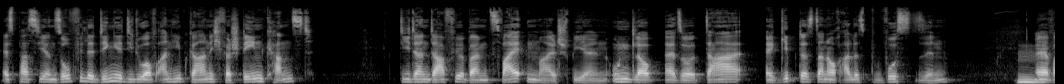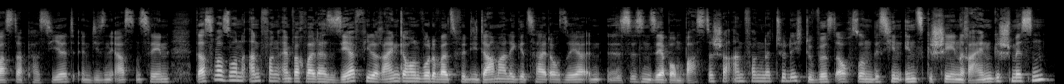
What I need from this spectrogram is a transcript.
es passieren so viele Dinge, die du auf Anhieb gar nicht verstehen kannst die dann dafür beim zweiten Mal spielen. Unglaub, also da ergibt es dann auch alles bewusst Sinn, hm. äh, was da passiert in diesen ersten Szenen. Das war so ein Anfang einfach, weil da sehr viel reingehauen wurde, weil es für die damalige Zeit auch sehr, es ist ein sehr bombastischer Anfang natürlich. Du wirst auch so ein bisschen ins Geschehen reingeschmissen.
